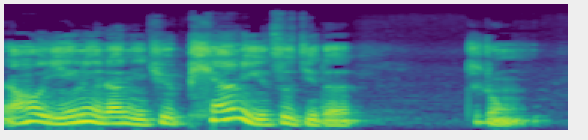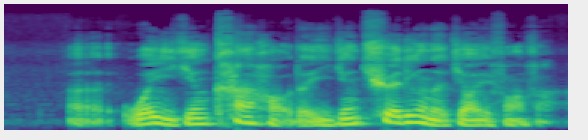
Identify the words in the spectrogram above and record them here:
然后引领着你去偏离自己的这种呃我已经看好的、已经确定的交易方法。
